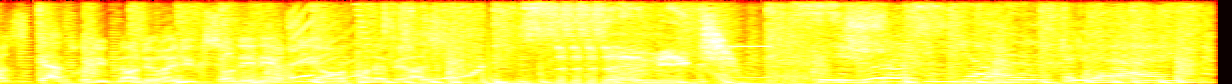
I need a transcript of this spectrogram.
phase 4 du plan de réduction d'énergie entre en opération. C'est live.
